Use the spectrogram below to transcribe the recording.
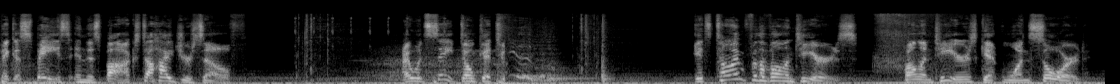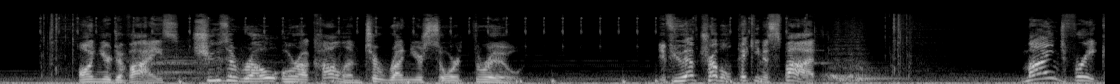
Pick a space in this box to hide yourself. I would say don't get too... It's time for the volunteers. Volunteers get one sword. On your device, choose a row or a column to run your sword through. If you have trouble picking a spot, mind freak.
